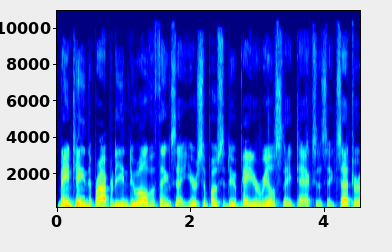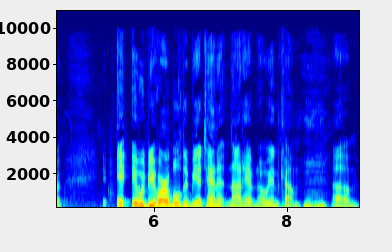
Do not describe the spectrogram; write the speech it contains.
maintain the property and do all the things that you're supposed to do, pay your real estate taxes, etc. It, it would be horrible to be a tenant and not have no income. Um,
